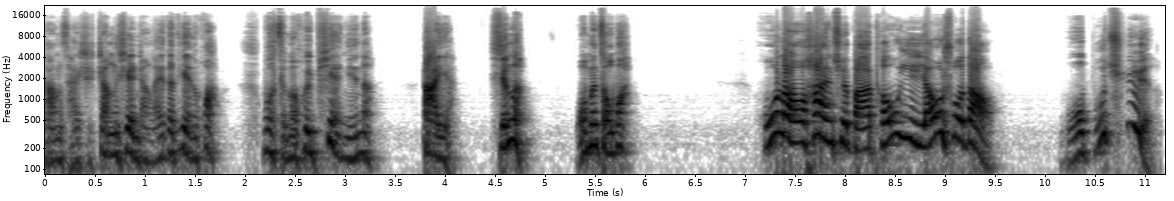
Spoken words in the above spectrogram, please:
刚才是张县长来的电话我怎么会骗您呢？大爷行了我们走吧。胡老汉却把头一摇说道我不去了。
